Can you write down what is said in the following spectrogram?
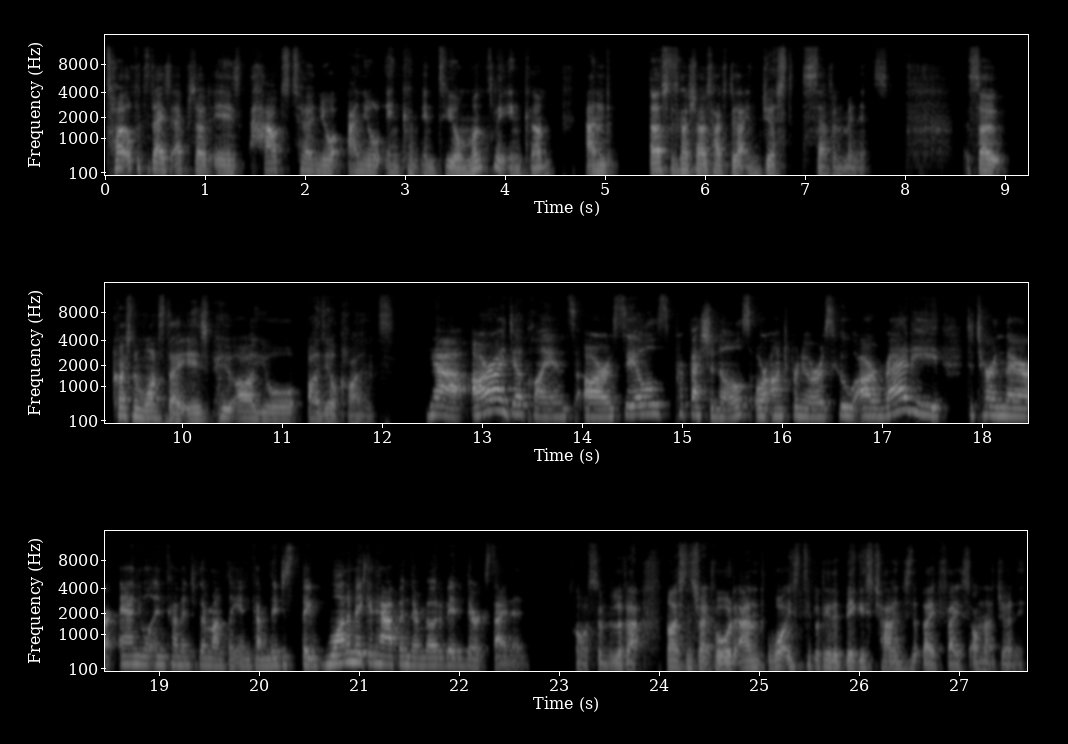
title for today's episode is How to Turn Your Annual Income into Your Monthly Income. And Ursula's going to show us how to do that in just seven minutes. So, question one today is Who are your ideal clients? Yeah, our ideal clients are sales professionals or entrepreneurs who are ready to turn their annual income into their monthly income. They just they want to make it happen, they're motivated, they're excited. Awesome. Love that. Nice and straightforward. And what is typically the biggest challenge that they face on that journey?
